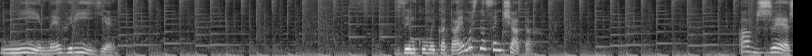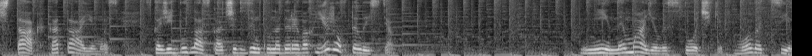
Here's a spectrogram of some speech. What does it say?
Ні, не гріє. Взимку ми катаємось на санчатах? А вже ж так, катаємось. Скажіть, будь ласка, чи взимку на деревах є жовте листя? Ні, немає листочків. Молодці.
